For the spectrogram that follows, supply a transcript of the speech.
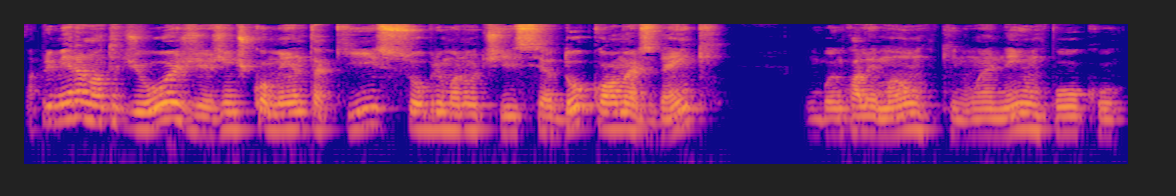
Na primeira nota de hoje, a gente comenta aqui sobre uma notícia do Commerce Bank, um banco alemão que não é nem um pouco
